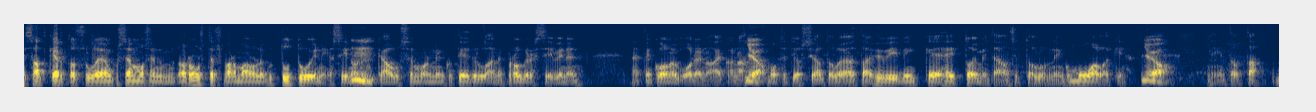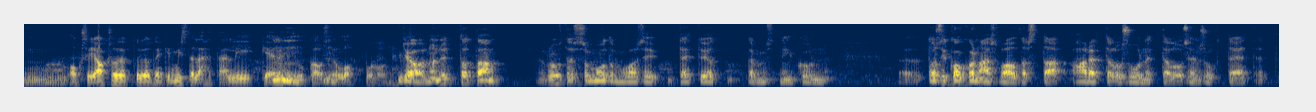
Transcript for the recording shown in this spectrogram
saat kertoa sulle jonkun semmoisen, no Roosters varmaan on niin tutuin ja siinä on mm. ehkä ollut semmoinen niin tietynlainen progressiivinen näiden kolmen vuoden aikana, Joo. mutta jos sieltä tulee jotain hyviä vinkkejä heittoja, mitä on sitten ollut niin kuin muuallakin, Joo niin tota, mm, onko se jaksotettu jotenkin, mistä lähdetään liikkeelle, mm. kun kausi on loppunut? Niin? Joo, no nyt tota, Roosters on muutama vuosi tehty jo tämmöistä niin kuin, tosi kokonaisvaltaista harjoittelusuunnittelua sen suhteen, että, että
